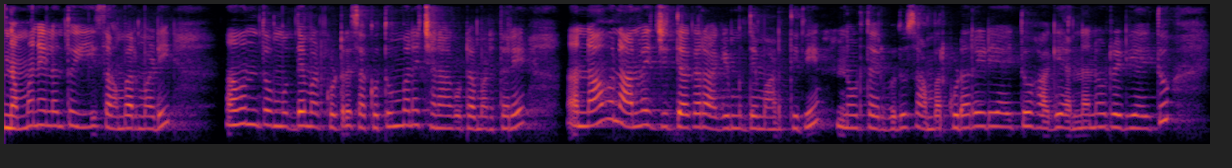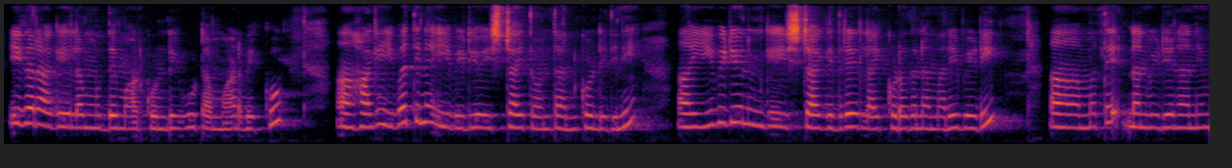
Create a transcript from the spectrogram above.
ನಮ್ಮನೇಲಂತೂ ಈ ಸಾಂಬಾರು ಮಾಡಿ ಒಂದು ಮುದ್ದೆ ಮಾಡಿಕೊಟ್ರೆ ಸಾಕು ತುಂಬಾ ಚೆನ್ನಾಗಿ ಊಟ ಮಾಡ್ತಾರೆ. ನಾವು ನಾನ್ ವೆಜ್ ಇದ್ದಾಗ ರಾಗಿ ಮುದ್ದೆ ಮಾಡ್ತೀವಿ, ನೋಡ್ತಾ ಇರ್ಬೋದು, ಸಾಂಬಾರು ಕೂಡ ರೆಡಿ ಆಯಿತು, ಹಾಗೆ ಅನ್ನನೂ ರೆಡಿ ಆಯಿತು. ಈಗ ರಾಗಿ ಎಲ್ಲ ಮುದ್ದೆ ಮಾಡ್ಕೊಂಡು ಊಟ ಮಾಡಬೇಕು. ಹಾಗೆ ಇವತ್ತಿನ ಈ ವಿಡಿಯೋ ಇಷ್ಟ ಆಯಿತು ಅಂತ ಅಂದ್ಕೊಂಡಿದ್ದೀನಿ ಈ ವಿಡಿಯೋ ನಿಮಗೆ ಇಷ್ಟ ಆಗಿದ್ದರೆ ಲೈಕ್ ಕೊಡೋದನ್ನು ಮರಿಬೇಡಿ. ಮತ್ತು ನನ್ನ ವಿಡಿಯೋನ ನಿಮ್ಮ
